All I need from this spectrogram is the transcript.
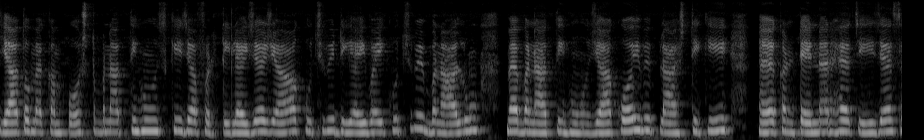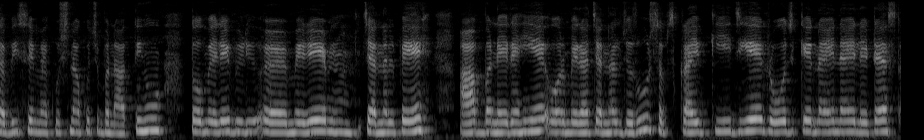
या तो मैं कंपोस्ट बनाती हूँ उसकी या फर्टिलाइज़र, या कुछ भी डीआईवाई कुछ भी बना लूँ, मैं बनाती हूँ। या कोई भी प्लास्टिक की है कंटेनर है, चीज़ है, सभी से मैं कुछ ना कुछ बनाती हूँ। तो मेरे वीडियो मेरे चैनल पे आप बने रहिए और मेरा चैनल ज़रूर सब्सक्राइब कीजिए रोज़ के नए नए लेटेस्ट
